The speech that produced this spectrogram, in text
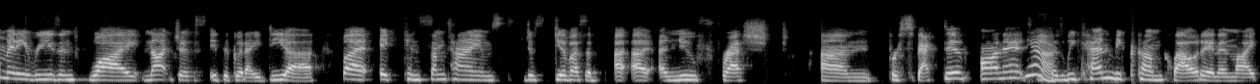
many reasons why not just it's a good idea but it can sometimes just give us a, a, a new fresh um, perspective on it yeah. because we can become clouded and like,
